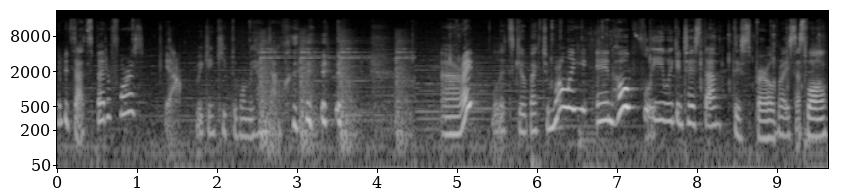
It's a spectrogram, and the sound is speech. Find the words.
Maybe that's better for us? Yeah, we can keep the one we have now. Alright, let's go back to Marley and hopefully we can test out this barrel race as well.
